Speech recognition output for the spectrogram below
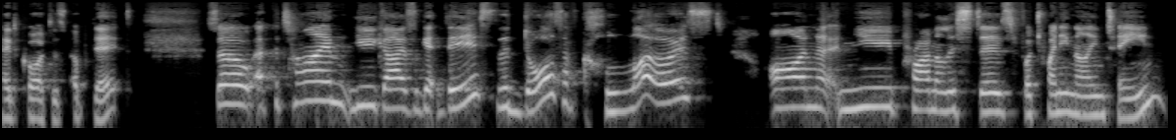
Headquarters update. So, at the time you guys will get this, the doors have closed on new Primalistas for 2019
